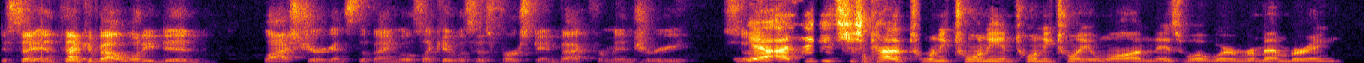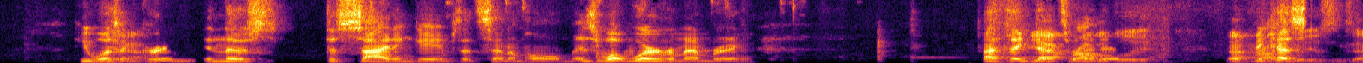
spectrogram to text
You say, and think I, about what he did last year against the Bengals. Like it was his first game back from injury. So. Yeah, I think it's just kind of 2020 and 2021 is what we're remembering. He wasn't yeah. great in those deciding games that sent him home. Is what we're remembering. I think yeah, that's probably. That because exactly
